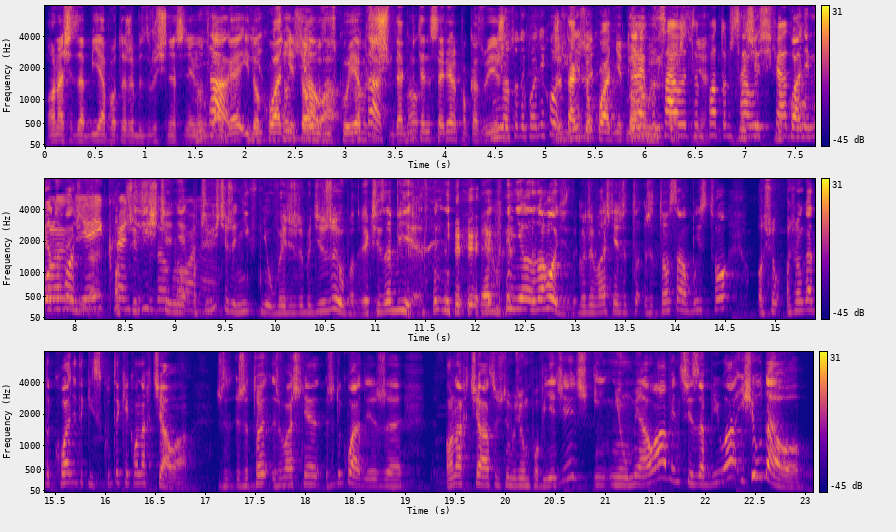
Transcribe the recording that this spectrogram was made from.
ona się zabija po to, żeby zwrócić na siebie No uwagę tak, i dokładnie to to, uzyskuje, No tak, jakby no. ten serial pokazuje, że, dokładnie chodzi, że tak nie, że- dokładnie to uzyskać, cały ten, potem W sensie, cały świat dokładnie w mi o to ogóle chodzi. jej tak. kręci Oczywiście, się nie, oczywiście, że nikt nie uwierzy, że będzie żył po tym, jak się zabije. To nie, jakby nie o to chodzi. Tylko, że właśnie, że to, że to samobójstwo osią- osiąga dokładnie taki skutek, jak ona chciała. Że, że to, że właśnie, że dokładnie, że ona chciała coś tym ludziom powiedzieć i nie umiała, więc się zabiła i się udało.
